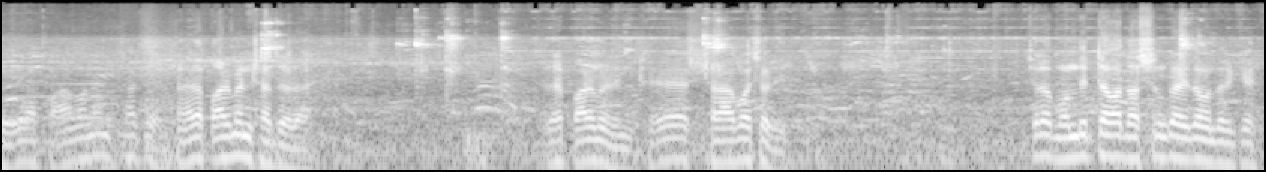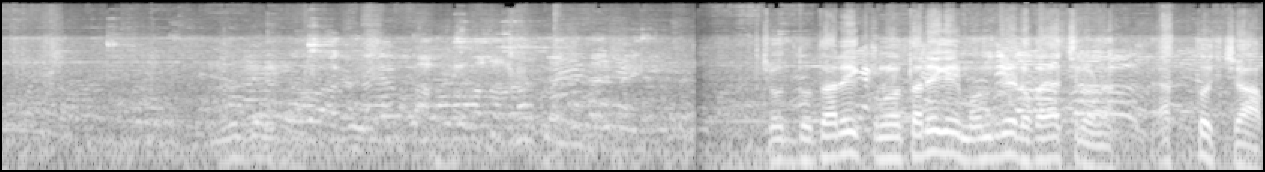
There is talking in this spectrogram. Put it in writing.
এরা পার্মানেন্ট থাকে? এরা পারমানেন্ট সাথে ওরা। এরা পারমানেন্ট এরা সারা বছরই। চলো মন্দিরটা আবার দর্শন করাই তোমাদেরকে। চোদ্দ তারিখ পনেরো তারিখ এই মন্দিরে ঢোকা যাচ্ছিল না। এত চাপ।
